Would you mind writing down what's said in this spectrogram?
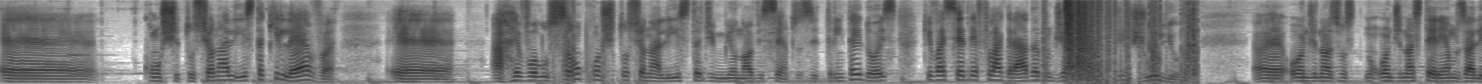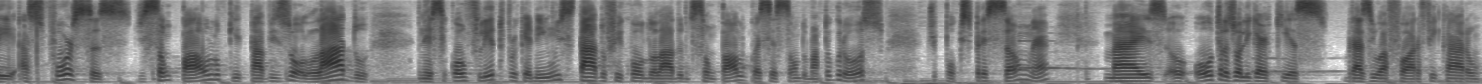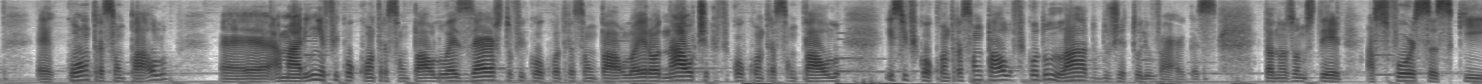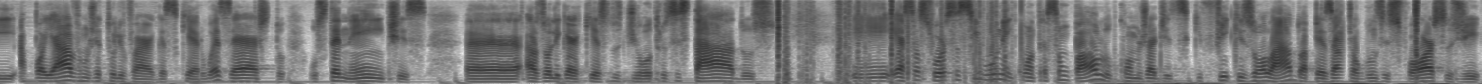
é, constitucionalista que leva é, a Revolução Constitucionalista de 1932, que vai ser deflagrada no dia 9 de julho, é, onde, nós, onde nós teremos ali as forças de São Paulo, que estava isolado nesse conflito, porque nenhum estado ficou do lado de São Paulo, com exceção do Mato Grosso, de pouca expressão, né? Mas outras oligarquias Brasil afora ficaram é, contra São Paulo. É, a Marinha ficou contra São Paulo, o Exército ficou contra São Paulo, a Aeronáutica ficou contra São Paulo, e se ficou contra São Paulo, ficou do lado do Getúlio Vargas. Então nós vamos ter as forças que apoiavam Getúlio Vargas, que era o Exército, os tenentes, é, as oligarquias de outros estados. E essas forças se unem contra São Paulo, como já disse, que fica isolado, apesar de alguns esforços de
